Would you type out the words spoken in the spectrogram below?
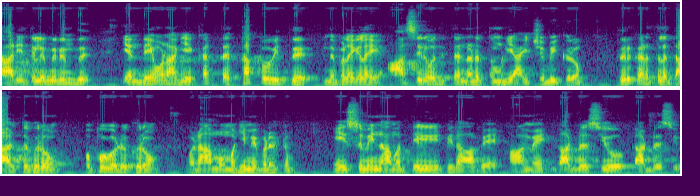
காரியத்திலும் இருந்து என் தேவனாகிய கத்தை தப்புவித்து இந்த பிள்ளைகளை ஆசீர்வதித்த நடத்த முடியாய் செபிக்கிறோம் திருக்கரத்துல தாழ்த்துகிறோம் ஒப்பு கொடுக்கிறோம் நாமும் நாமம் மகிமைப்படட்டும். இயேசுவின் நாமத்தில் பிதாவே. ஆமே God bless you God bless you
